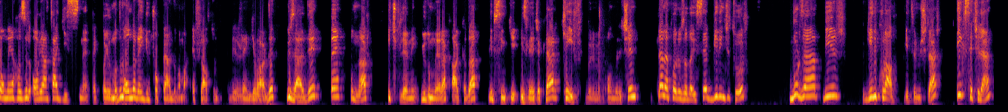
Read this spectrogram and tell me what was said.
olmaya hazır oryantal giysisine pek bayılmadım. Onun rengini çok beğendim ama. Eflatun bir rengi vardı. Güzeldi ve bunlar içkilerini yudumlayarak arkada lip sync'i izleyecekler. Keyif bölümü onlar için. Lollapalooza'da ise birinci tur. Burada bir yeni kural getirmişler. İlk seçilen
